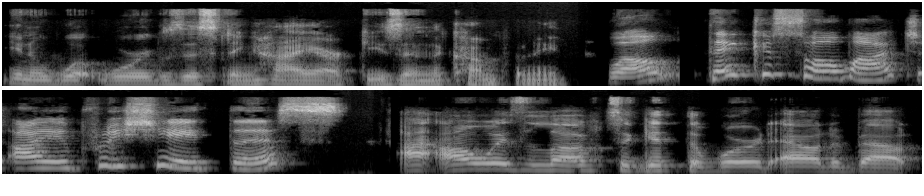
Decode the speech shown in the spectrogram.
you know, what were existing hierarchies in the company. Well, thank you so much. I appreciate this. I always love to get the word out about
